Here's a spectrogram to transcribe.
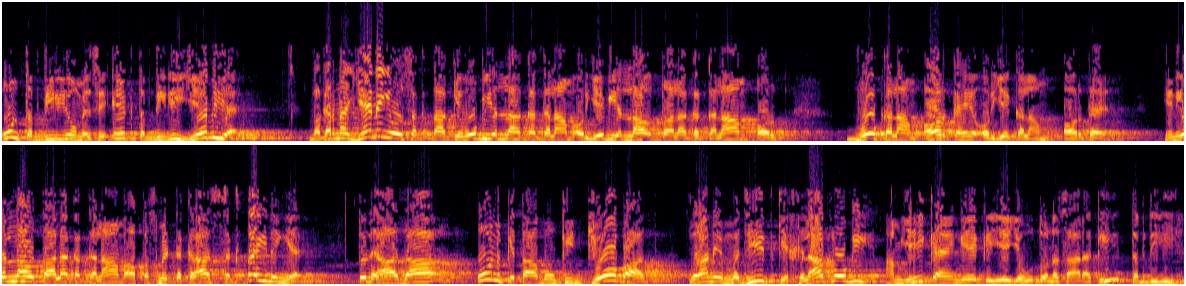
ان تبدیلیوں میں سے ایک تبدیلی یہ بھی ہے۔ وگرنہ یہ نہیں ہو سکتا کہ وہ بھی اللہ کا کلام اور یہ بھی اللہ تعالی کا کلام اور وہ کلام اور کہے اور یہ کلام اور کہے۔ یعنی اللہ تعالیٰ کا کلام آپس میں ٹکرا سکتا ہی نہیں ہے۔ تو لہذا ان کتابوں کی جو بات قرآن مجید کے خلاف ہوگی، ہم یہی کہیں گے کہ یہ یہود و نصارہ کی تبدیلی ہے۔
